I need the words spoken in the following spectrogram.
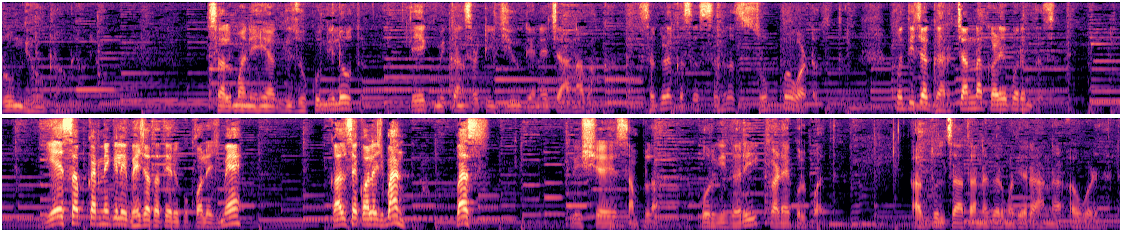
रूम घेऊन राहावं लागलं. सलमानेही अगदी झोकून दिलं होतं. एकमेकांसाठी जीव देण्याच्या अनाभाका सगळं कसं सहज सोपं वाटत होतं. पण तिच्या घरच्यांना कळेपर्यंतच. ये सब करने के लिए भेजा था तेरे को कॉलेज में. कल से कॉलेज बंद. बस. विषय संपला. पोरगी घरी कड्या कुलपात अब्दुलचं आता नगरमध्ये राहणं अवघड झालं.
